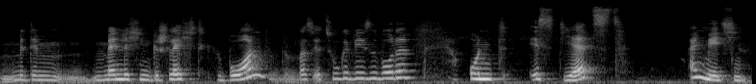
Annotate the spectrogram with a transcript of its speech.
mit dem männlichen Geschlecht geboren, was ihr zugewiesen wurde, und ist jetzt ein Mädchen.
